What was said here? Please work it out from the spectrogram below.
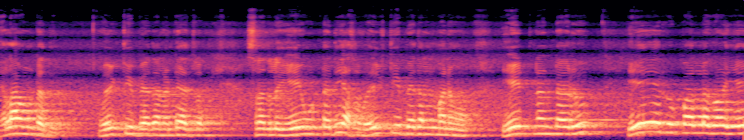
ఎలా ఉంటుంది? వైయక్తిక భేదాలు అంటే అందులో అసలు అందులో ఏముంటుంది అసలు వైయక్తిక భేదాలను మనం ఏంటంటారు? ఏ రూపాల్లో కూడా ఏ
